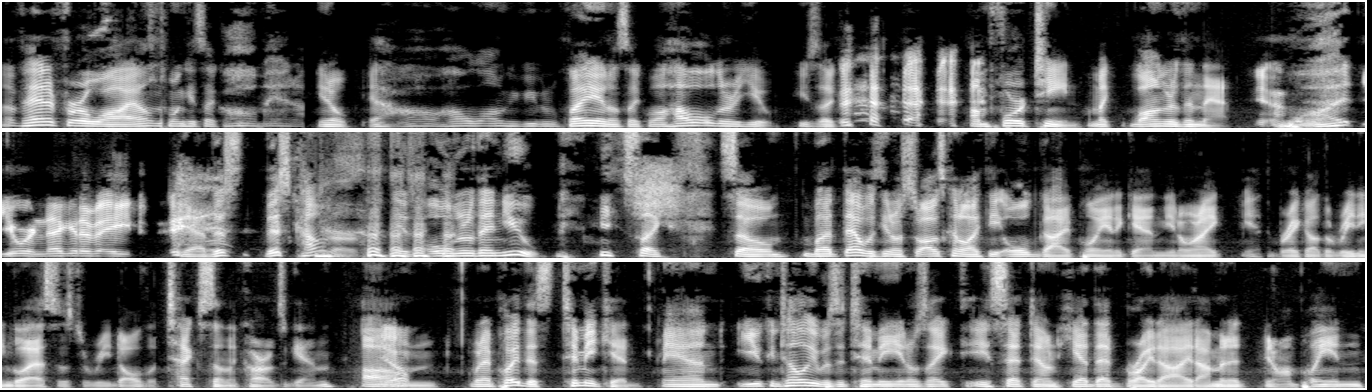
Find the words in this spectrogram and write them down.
I've had it for a while. And one kid's like, oh man, you know, yeah, how, how long have you been playing? I was like, well, how old are you? He's like, I'm 14. I'm like, longer than that. Yeah. What? You were negative eight. yeah, this this counter is older than you. He's like, so, but that was, you know, so I was kind of like the old guy playing again, you know, when I had to break out the reading glasses to read all the text on the cards again. Um, when I played this Timmy kid, and you can tell he was a Timmy, and it was like, he sat down, he had that bright eyed, I'm gonna, you know, I'm playing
